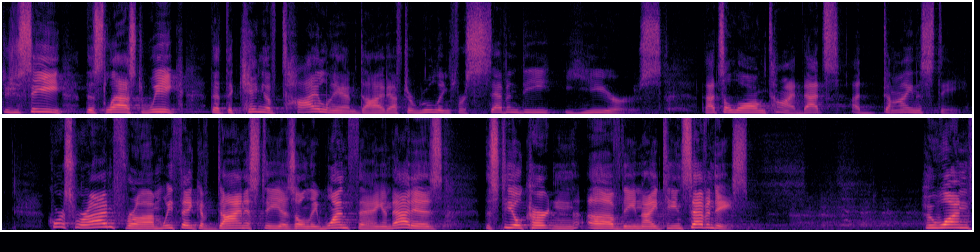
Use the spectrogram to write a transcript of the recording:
Did you see this last week? that the king of Thailand died after ruling for 70 years. That's a long time. That's a dynasty. Of course, where I'm from, we think of dynasty as only one thing, and that is the Steel Curtain of the 1970s, who won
